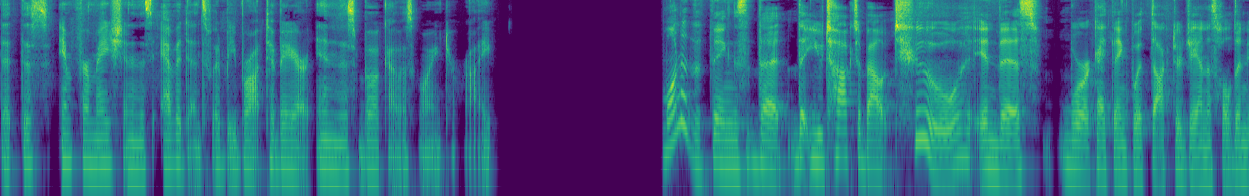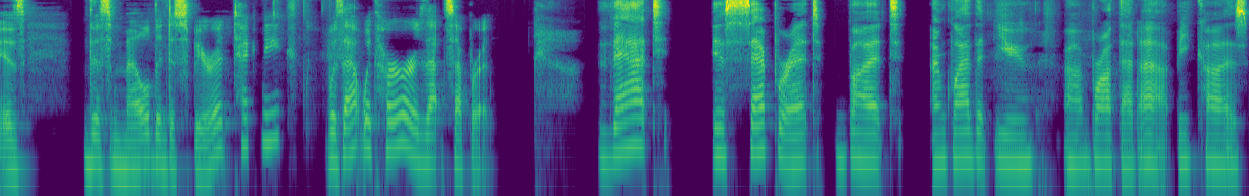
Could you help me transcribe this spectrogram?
that this information and this evidence would be brought to bear in this book I was going to write. One of the things that that you talked about too in this work, I think, with Dr. Janice Holden is this meld into spirit technique. Was that with her or is that separate? That is separate, but I'm glad that you uh, brought that up because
